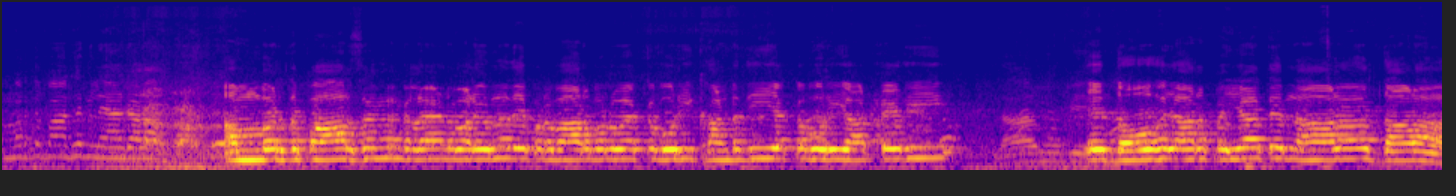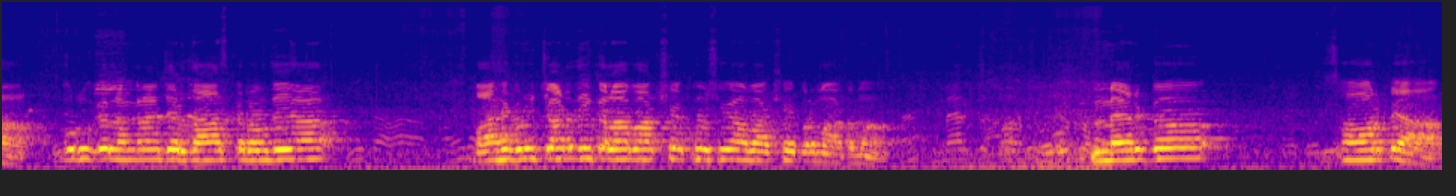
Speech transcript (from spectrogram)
ਅਮਰਤਪਾਲ ਸਿੰਘ ਲੈਂਡ ਵਾਲਾ। ਅੰਮ੍ਰਿਤਪਾਲ ਸਿੰਘ ਇੰਗਲੈਂਡ ਵਾਲੇ ਉਹਨਾਂ ਦੇ ਪਰਿਵਾਰ ਵੱਲੋਂ ਇੱਕ ਬੋਰੀ ਖੰਡ ਦੀ ਇੱਕ ਬੋਰੀ ਆਟੇ ਦੀ ਤੇ 2000 ਰੁਪਇਆ ਤੇ ਨਾਲ ਦਾਲਾਂ। ਗੁਰੂ ਕੇ ਲੰਗਰਾਂ ਚ ਅਰਦਾਸ ਕਰਾਉਂਦੇ ਆ। ਵਾਹਿਗੁਰੂ ਚੜ੍ਹਦੀ ਕਲਾ ਬਖਸ਼ੇ ਖੁਸ਼ੀਆਂ ਬਖਸ਼ੇ ਪ੍ਰਮਾਤਮਾ। ਮਿਰਗ 100 ਰੁਪਇਆ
